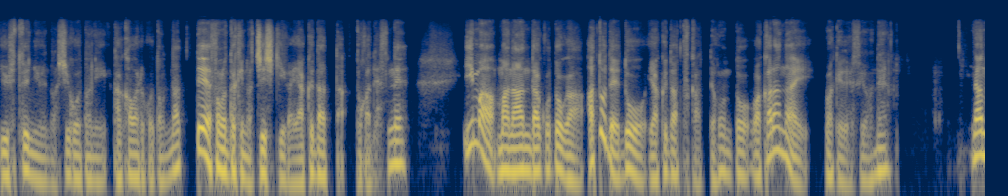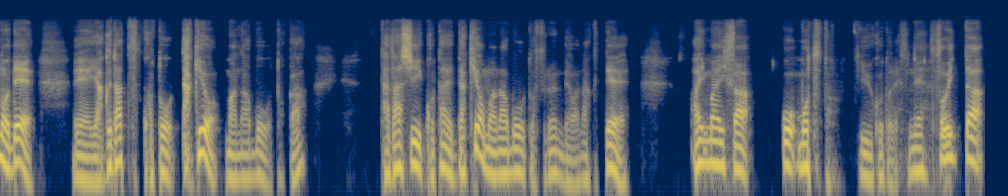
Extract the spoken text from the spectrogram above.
輸出入の仕事に関わることになって、その時の知識が役立ったとかですね。今学んだことが後でどう役立つかって本当わからないわけですよね。なので、えー、役立つことだけを学ぼうとか、正しい答えだけを学ぼうとするんではなくて、曖昧さを持つということですね。そういった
